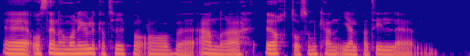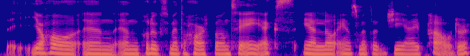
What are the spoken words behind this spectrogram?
Eh, och sen har man olika typer av eh, andra örter som kan hjälpa till. Eh, jag har en, en produkt som heter Heartburn TX eller en som heter GI Powder.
